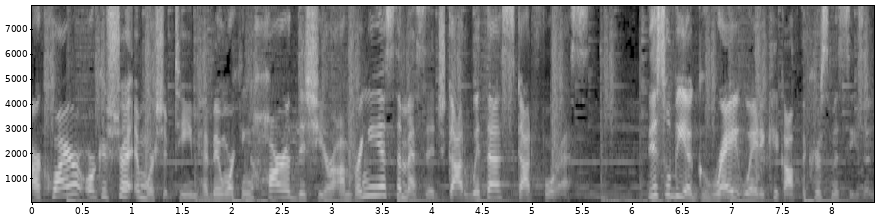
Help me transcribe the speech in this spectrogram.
Our choir, orchestra, and worship team have been working hard this year on bringing us the message God with us, God for us. This will be a great way to kick off the Christmas season,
